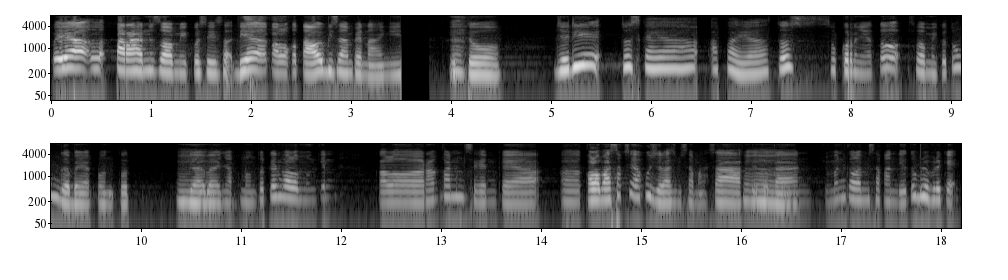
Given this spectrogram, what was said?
Iya, le- parahan suamiku sih. Dia kalau ketawa bisa sampai nangis. Gitu. Jadi terus kayak apa ya? Terus syukurnya tuh suamiku tuh nggak banyak nuntut. Nggak Hmm. banyak nuntut kan kalau mungkin kalau orang kan misalkan kayak eh, kalau masak sih aku jelas bisa masak gitu Hmm. kan. Cuman kalau misalkan dia tuh bener-bener kayak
